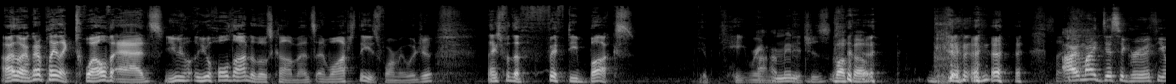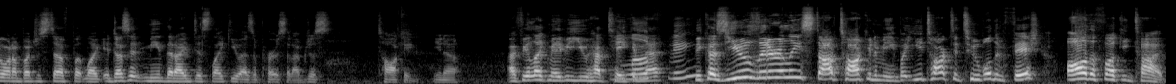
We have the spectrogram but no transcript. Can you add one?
Either way, I'm gonna play like 12 ads. You you hold on to those comments and watch these for me, would you? Thanks for the 50 bucks. You hate rating I mean, bitches. Bucko. It's like- I might disagree with you on a bunch of stuff, but like it doesn't mean that I dislike you as a person. I'm just talking, you know. I feel like maybe you have taken love that me? because you literally stopped talking to me, but you talk to Tubald and Fish all the fucking time.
